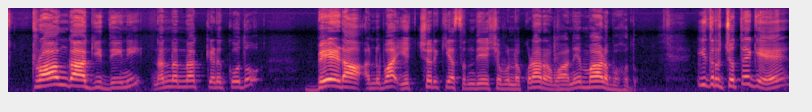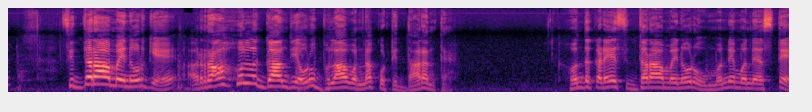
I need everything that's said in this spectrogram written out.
ಸ್ಟ್ರಾಂಗ್ ಆಗಿದ್ದೀನಿ, ನನ್ನನ್ನು ಕೆಣಕೋದು ಬೇಡ ಅನ್ನುವ ಎಚ್ಚರಿಕೆಯ ಸಂದೇಶವನ್ನು ಕೂಡ ರವಾನೆ ಮಾಡಬಹುದು. ಇದರ ಜೊತೆಗೆ ಸಿದ್ದರಾಮಯ್ಯನವ್ರಿಗೆ ರಾಹುಲ್ ಗಾಂಧಿ ಅವರು ಬುಲಾವನ್ನು ಕೊಟ್ಟಿದ್ದಾರಂತೆ. ಒಂದು ಕಡೆ ಸಿದ್ದರಾಮಯ್ಯನವರು ಮೊನ್ನೆ ಮೊನ್ನೆ ಅಷ್ಟೇ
